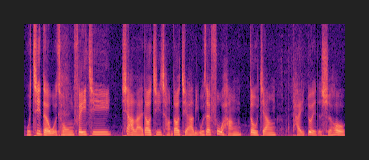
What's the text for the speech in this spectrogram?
我记得我从飞机下来到机场到家里，我在富航豆浆排队的时候，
